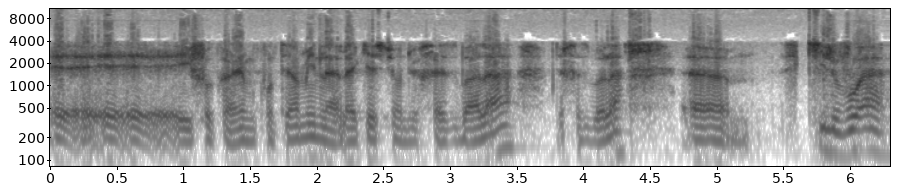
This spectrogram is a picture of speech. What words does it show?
Et, et, et il faut quand même qu'on termine la, la, question du Hezbollah. Du Hezbollah. Euh, ce qu'il voit,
